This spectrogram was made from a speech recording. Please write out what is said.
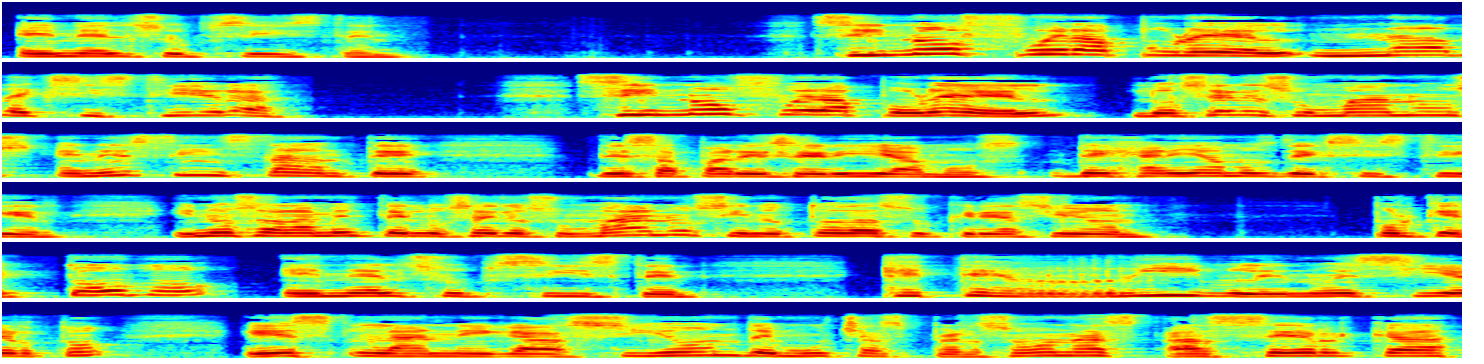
en Él subsisten. Si no fuera por Él, nada existiera. Si no fuera por Él, los seres humanos en este instante desapareceríamos, dejaríamos de existir, y no solamente los seres humanos, sino toda su creación. porque todo en él subsiste. Qué terrible, ¿no es cierto? Es la negación de muchas personas acerca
